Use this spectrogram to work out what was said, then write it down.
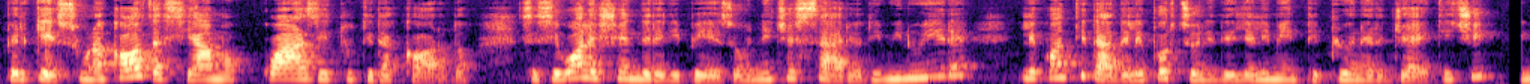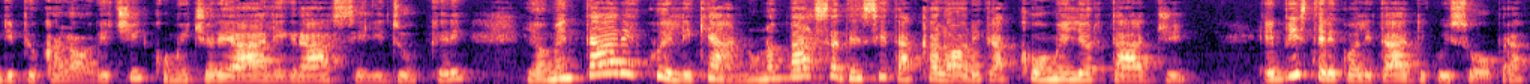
perché su una cosa siamo quasi tutti d'accordo. Se si vuole scendere di peso è necessario diminuire le quantità delle porzioni degli alimenti più energetici, quindi più calorici, come i cereali, i grassi e gli zuccheri, e aumentare quelli che hanno una bassa densità calorica, come gli ortaggi. E viste le qualità di cui sopra,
